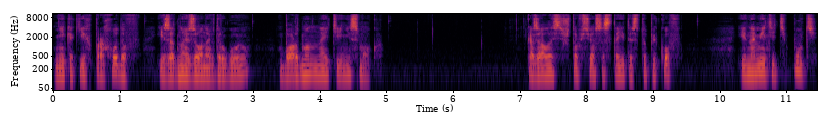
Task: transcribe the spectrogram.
никаких проходов из одной зоны в другую Бордман найти не смог. Казалось, что все состоит из тупиков, и наметить путь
